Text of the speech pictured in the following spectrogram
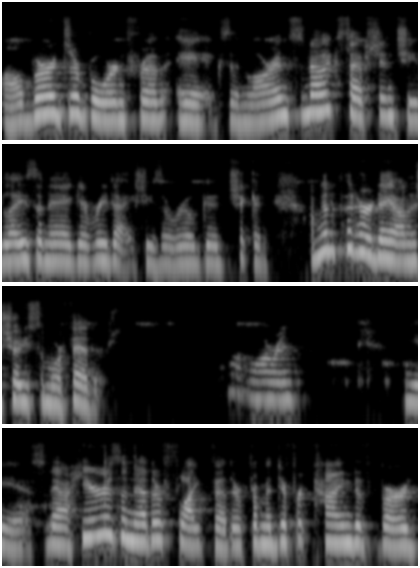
All birds are born from eggs, and Lauren's no exception. She lays an egg every day. She's a real good chicken. I'm going to put her down and show you some more feathers. Come on, Lauren. Yes. Now, here is another flight feather from a different kind of bird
